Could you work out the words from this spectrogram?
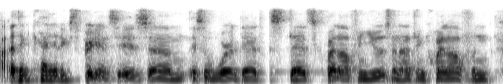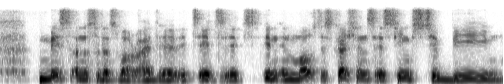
I think candidate experience is um, is a word that's that's quite often used, and I think quite often misunderstood as well, right? It's it's mm-hmm. it's in, in most discussions, it seems to be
